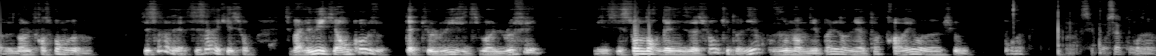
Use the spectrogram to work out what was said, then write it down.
euh, dans les transports en commun. C'est ça, c'est ça la question. C'est pas lui qui est en cause. Peut-être que lui, effectivement, il le fait. Mais c'est son organisation qui doit dire vous n'emmenez pas les ordinateurs de travail euh, chez vous. Voilà, C'est pour ça qu'on Voilà.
